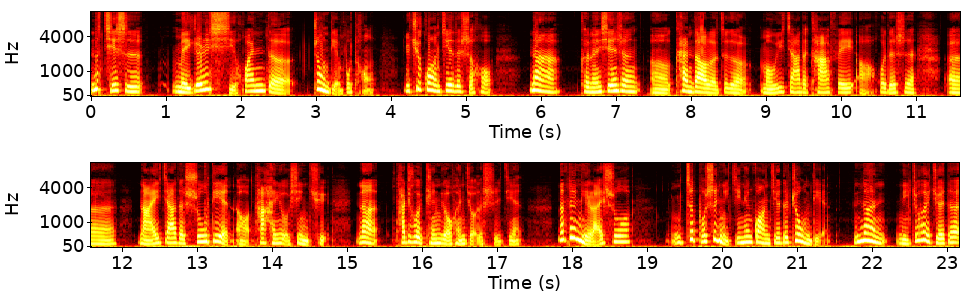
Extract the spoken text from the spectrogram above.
那其实每个人喜欢的重点不同。你去逛街的时候，那可能先生呃看到了这个某一家的咖啡啊，或者是呃哪一家的书店哦，他很有兴趣，那他就会停留很久的时间。那对你来说，这不是你今天逛街的重点，那你就会觉得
